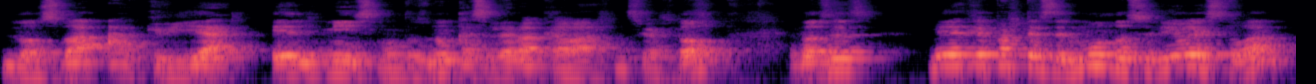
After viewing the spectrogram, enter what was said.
los va a criar él mismo, entonces nunca se le va a acabar, ¿no es cierto? Entonces, mira qué partes del mundo se dio esto, ¿ah?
